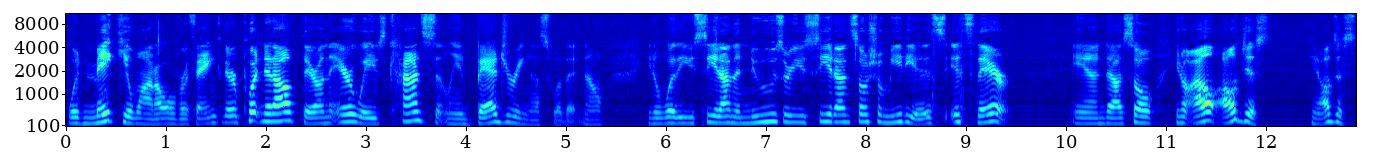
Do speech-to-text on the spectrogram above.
would make you want to overthink. They're putting it out there on the airwaves constantly and badgering us with it. Now, you know whether you see it on the news or you see it on social media, it's it's there. And uh, so you know, I'll I'll just you know I'll just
